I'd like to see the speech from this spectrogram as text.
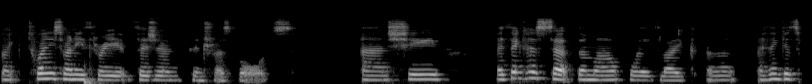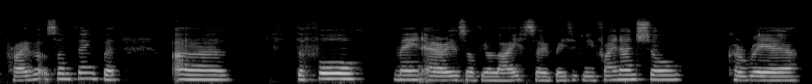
like 2023 vision Pinterest boards. And she, I think, has set them up with like, uh, I think it's private or something, but uh, the four main areas of your life. So basically, financial, career,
